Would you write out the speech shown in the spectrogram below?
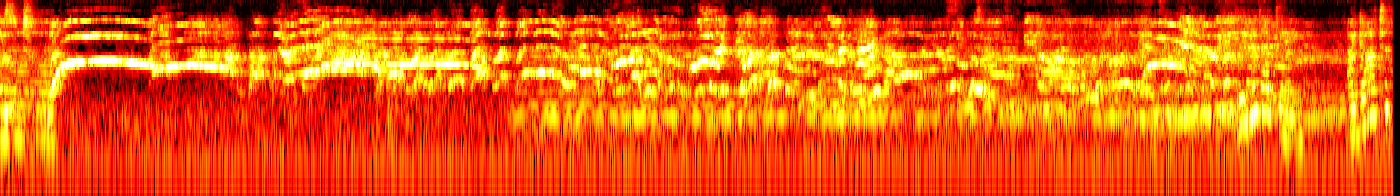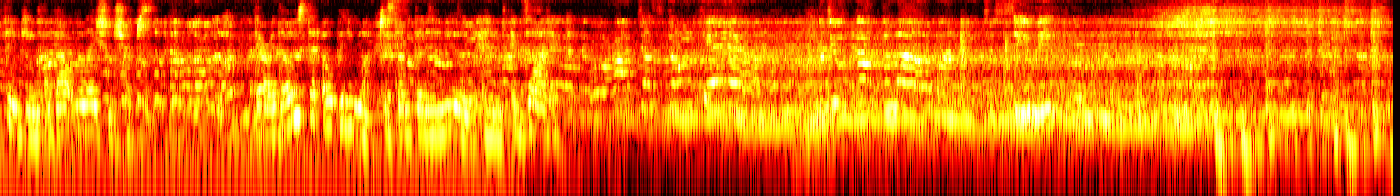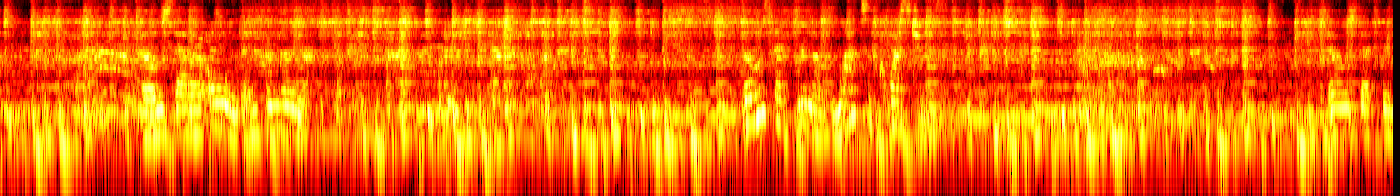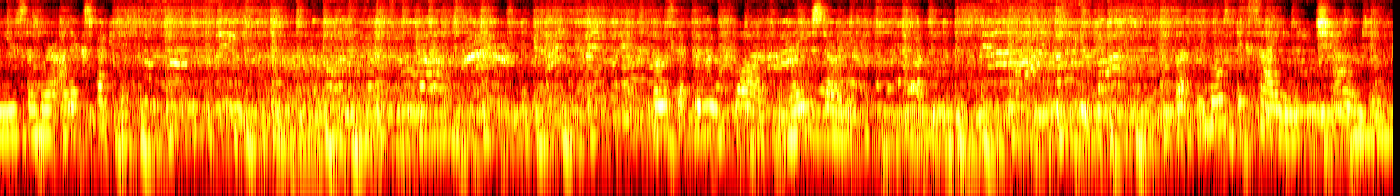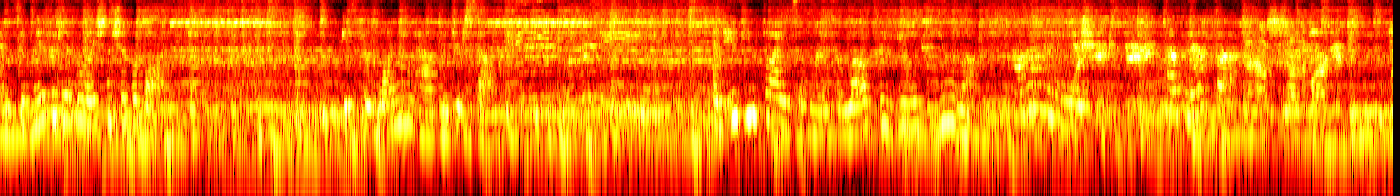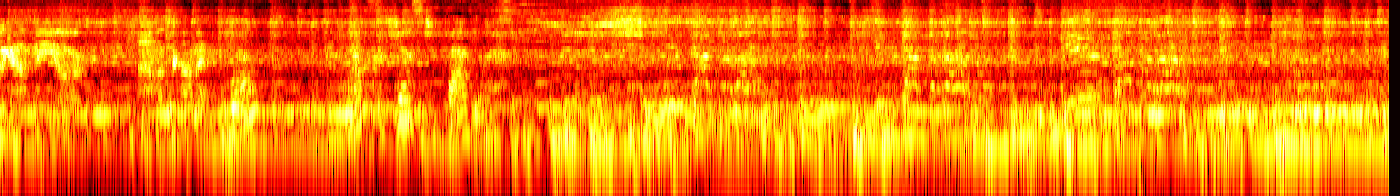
Later that day, I got to thinking about relationships. There are those that open you up to something new and exotic. Those that are old and familiar. Those that bring up lots of questions. Those that bring you somewhere unexpected. Those that bring you far from where you started. But the most exciting, challenging, and significant relationship of all yourself. And if you find someone to love the you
